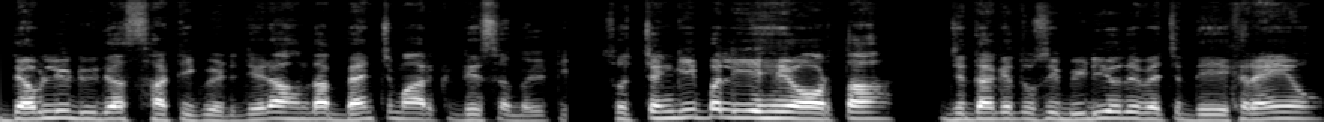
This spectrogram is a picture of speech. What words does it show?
WD ਦਾ ਸਰਟੀਫਿਕੇਟ ਜਿਹੜਾ ਹੁੰਦਾ ਬੈਂਚਮਾਰਕ ਡਿਸੇਬਿਲਟੀ ਸੋ ਚੰਗੀ ਭਲੀ ਇਹ ਔਰਤਾਂ, ਜਿੱਦਾਂ ਕਿ ਤੁਸੀਂ ਵੀਡੀਓ ਦੇ ਵਿੱਚ ਦੇਖ ਰਹੇ ਹੋ।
